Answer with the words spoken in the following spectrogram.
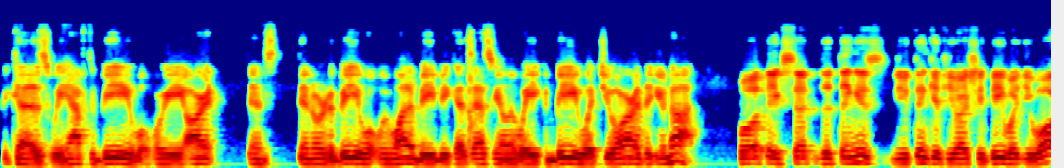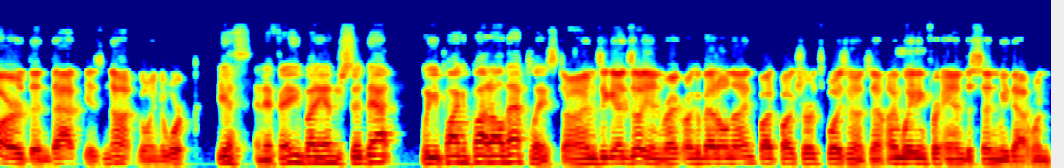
because we have to be what we aren't in, in order to be what we want to be, because that's the only way you can be what you are that you're not. Well, except the thing is, you think if you actually be what you are, then that is not going to work. Yes, and if anybody understood that, well, you pocket pot all that place. Times a gazillion, right, wrong, about all nine, pot, pock, shorts, boys and beyond. Now, I'm waiting for Anne to send me that one.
